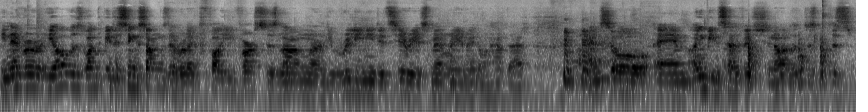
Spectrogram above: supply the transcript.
he never he always wanted me to sing songs that were like five verses long or he really needed serious memory and I don't have that. And so um, I'm being selfish, you know. There's, there's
